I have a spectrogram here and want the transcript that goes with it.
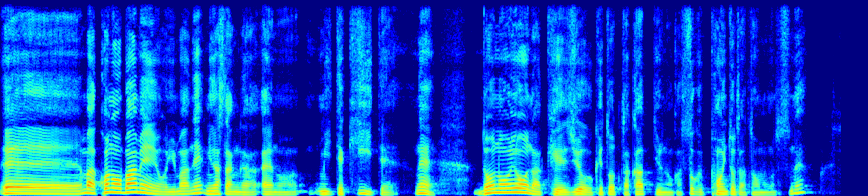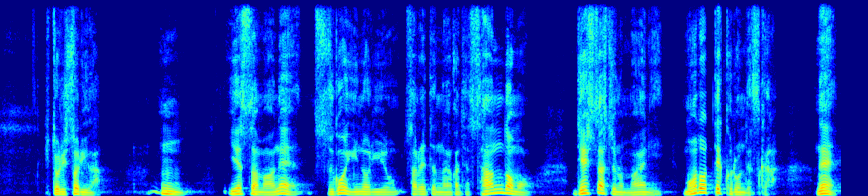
えーまあ、この場面を今ね皆さんがあの見て聞いてねどのような啓示を受け取ったかっていうのがすごくポイントだと思うんですね。一人一人が、うん、イエス様はねすごい祈りをされてる中で3度も弟子たちの前に戻ってくるんですから。ね。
